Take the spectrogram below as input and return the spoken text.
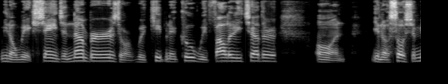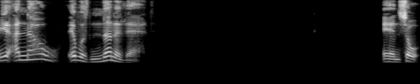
you know, we're exchanging numbers or we're keeping it cool. We followed each other on, you know, social media. I know it was none of that. And so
